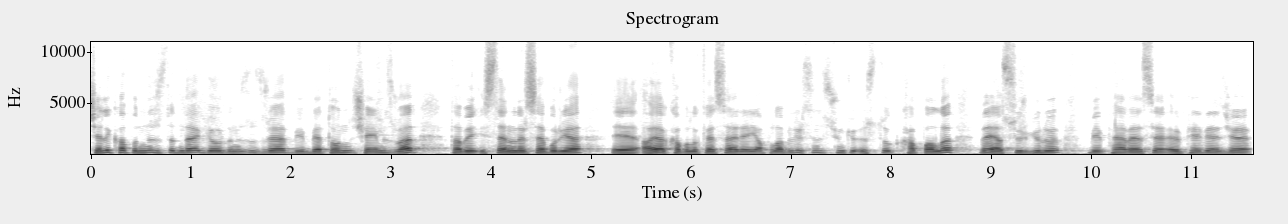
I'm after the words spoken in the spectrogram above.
Çelik kapının üstünde gördüğünüz üzere bir beton şeyimiz var. Tabi istenilirse buraya e, ayakkabılık vesaire yapılabilirsiniz. Çünkü üstü kapalı veya sürgülü bir PVC, e, PVC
